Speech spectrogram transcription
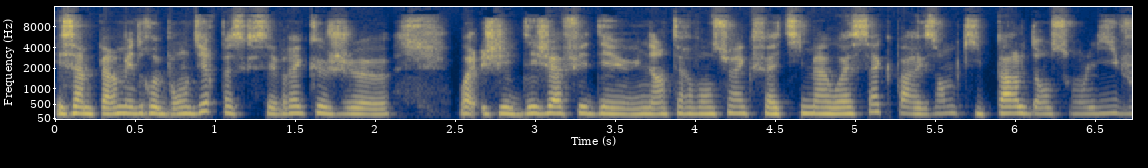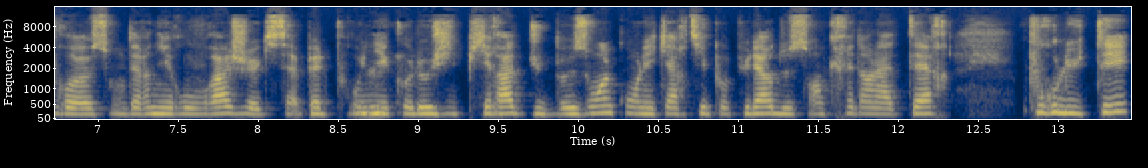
Et ça me permet de rebondir parce que c'est vrai que je j'ai déjà fait des, une intervention avec Fatima Wassak par exemple qui parle dans son livre euh, son dernier ouvrage qui s'appelle pour une écologie pirate du besoin qu'ont les quartiers populaires de s'ancrer dans la terre pour lutter.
